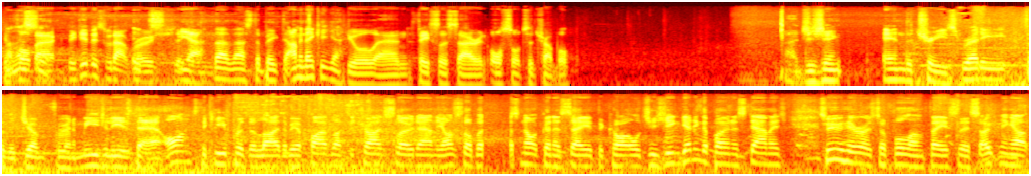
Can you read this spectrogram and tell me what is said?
Can fall back. They did this without Roche. Yeah, that, that's the big thing. I mean, they can, yeah. Fuel and Faceless are in all sorts of trouble. Uh, Jijing in the trees, ready for the jump through, and immediately is there. On to the Keeper of the Light. There'll be a 5 luck to try and slow down the onslaught, but that's not going to save the Coral. Jijing getting the bonus damage. Two heroes to fall on Faceless, opening up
